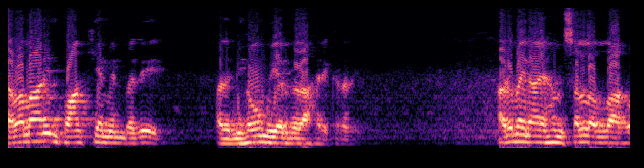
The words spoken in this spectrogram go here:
ரமலானின் பாக்கியம் என்பது அது மிகவும் உயர்ந்ததாக இருக்கிறது. அருமை நாயகம் சல்லல்லாஹு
